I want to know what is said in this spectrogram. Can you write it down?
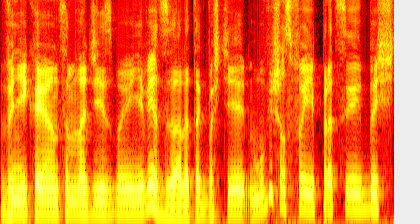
wynikająca, mam nadzieję, z mojej niewiedzy, ale tak właśnie mówisz o swojej pracy, jakbyś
